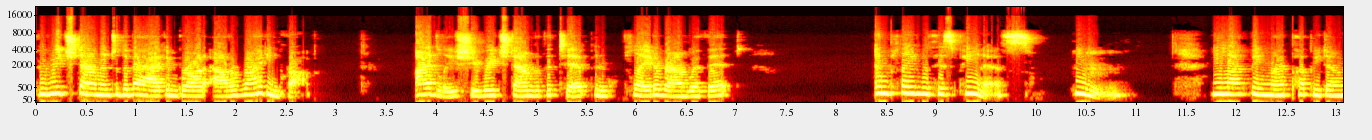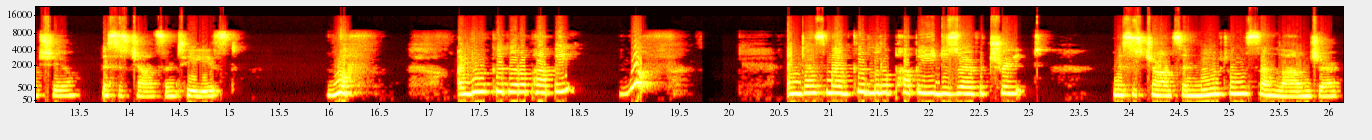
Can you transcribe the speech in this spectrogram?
who reached down into the bag and brought out a riding crop. Idly she reached down with the tip and played around with it, and played with his penis. Hmm. You like being my puppy, don't you? Mrs. Johnson teased. Woof! Are you a good little puppy? Woof! And does my good little puppy deserve a treat? Mrs. Johnson moved on the sun lounger,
